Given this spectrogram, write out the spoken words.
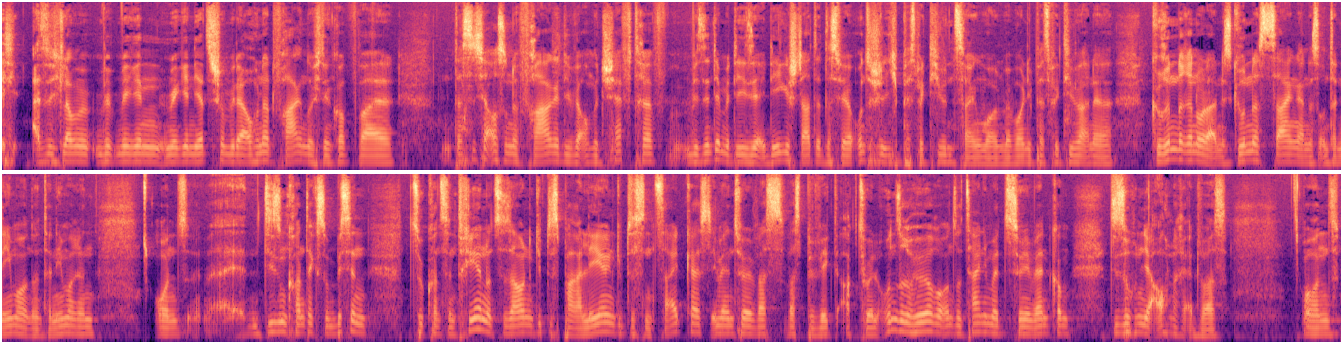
Ich, also ich glaube, wir, mir, gehen, mir gehen jetzt schon wieder 100 Fragen durch den Kopf, weil das ist ja auch so eine Frage, die wir auch mit Cheftreff, wir sind ja mit dieser Idee gestartet, dass wir unterschiedliche Perspektiven zeigen wollen. Wir wollen die Perspektive einer Gründerin oder eines Gründers zeigen, eines Unternehmer und Unternehmerin und äh, diesen Kontext so ein bisschen zu konzentrieren und zu sagen, gibt es Parallelen, gibt es einen Zeitgeist eventuell, was, was bewegt aktuell unsere Hörer, unsere Teilnehmer, die zu dem Event kommen, die suchen ja auch nach etwas. Und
